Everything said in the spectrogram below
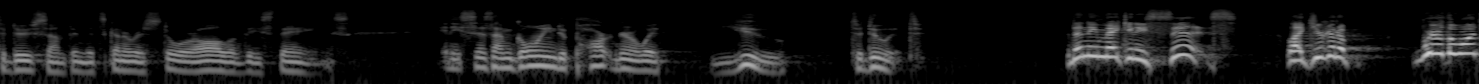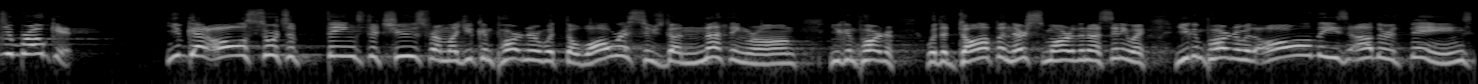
to do something that's going to restore all of these things. And He says, I'm going to partner with you to do it. It doesn't even make any sense. Like you're gonna, we're the ones who broke it. You've got all sorts of things to choose from. Like you can partner with the walrus who's done nothing wrong. You can partner with a dolphin, they're smarter than us anyway. You can partner with all these other things.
